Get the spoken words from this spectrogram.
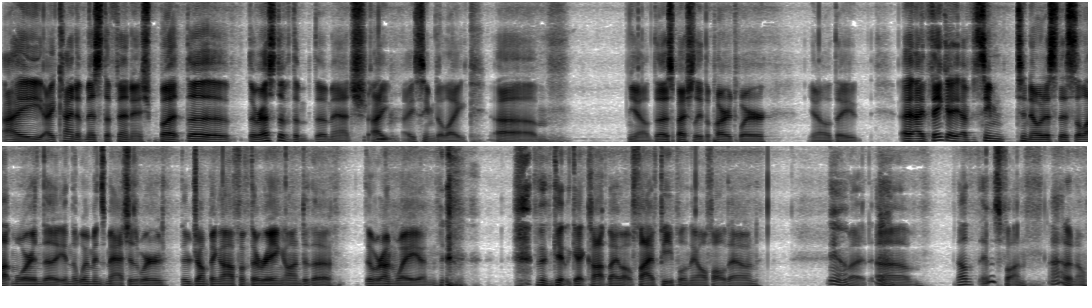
I I kind of missed the finish, but the the rest of the the match, I I seem to like. Um, you know, the especially the part where, you know, they. I think I, I've seemed to notice this a lot more in the in the women's matches where they're jumping off of the ring onto the the runway and then get get caught by about five people and they all fall down. Yeah. But yeah. um, no, it was fun. I don't know.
